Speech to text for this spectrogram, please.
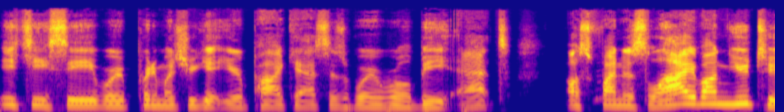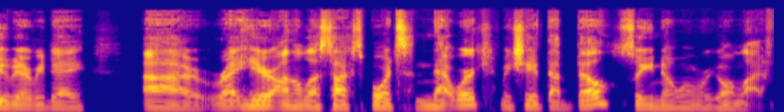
etc. Where pretty much you get your podcast is where we'll be at. Also, find us live on YouTube every day, uh, right here on the Let's Talk Sports Network. Make sure you hit that bell so you know when we're going live.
